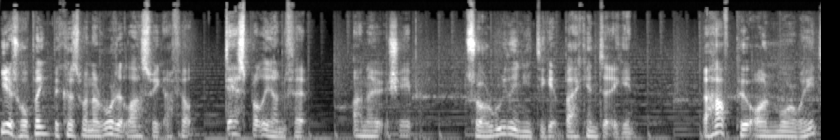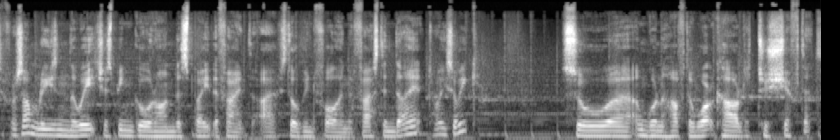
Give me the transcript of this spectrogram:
here's hoping because when I rode it last week, I felt desperately unfit and out of shape. So I really need to get back into it again. I have put on more weight. For some reason, the weight's just been going on despite the fact that I've still been following a fasting diet twice a week. So uh, I'm going to have to work hard to shift it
